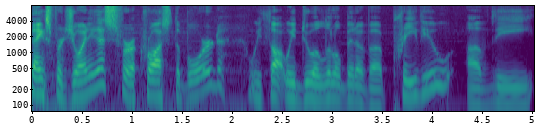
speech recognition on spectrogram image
Thanks for joining us for Across the Board. We thought we'd do a little bit of a preview of the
